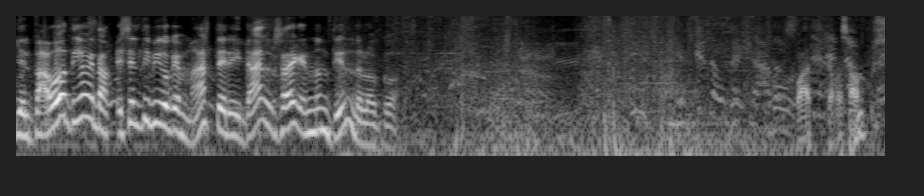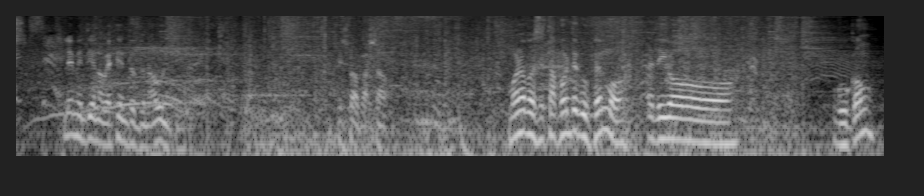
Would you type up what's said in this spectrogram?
Y el pavo, tío, que es el típico que es máster y tal, ¿sabes? Que no entiendo, loco. What? ¿Qué ha pasado? Le he metido 900 de una ulti. Eso ha pasado. Bueno, pues está fuerte Kuzenbo. Eh, digo. Wukong.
